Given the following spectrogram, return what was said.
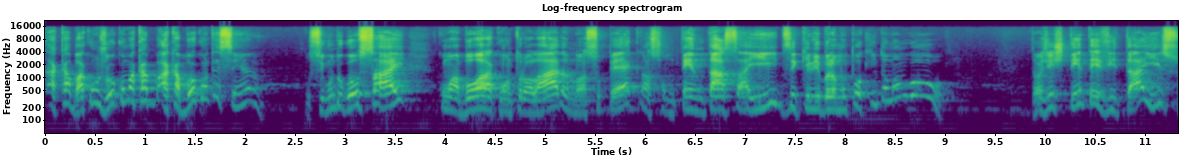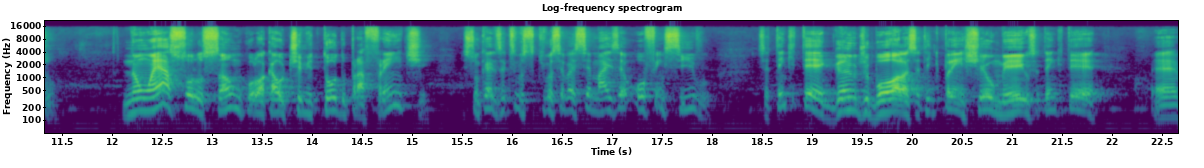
acabar com o jogo como acabou acontecendo. O segundo gol sai com a bola controlada no nosso pé, que nós fomos tentar sair, desequilibramos um pouquinho e tomamos gol. Então a gente tenta evitar isso. não é a solução colocar o time todo para frente. Isso não quer dizer que você vai ser mais ofensivo. Você tem que ter ganho de bola, você tem que preencher o meio, você tem que ter é,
